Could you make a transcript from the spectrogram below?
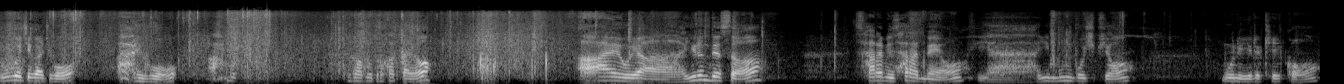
우거져 가지고 아이고 한번 들어가 보도록 할까요? 아이고야 이런 데서 사람이 살았네요. 이야 이 문 보십시오. 문이 이렇게 있고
